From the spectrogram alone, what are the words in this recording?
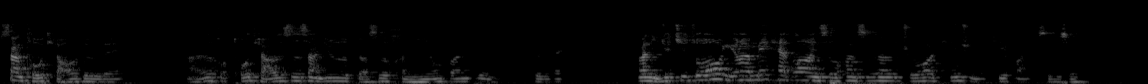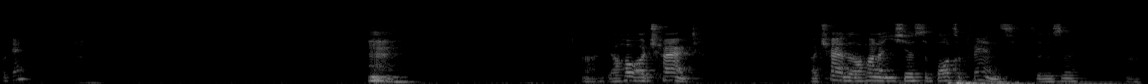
上头条，对不对？啊，头条的事实上就是表示很引人关注嘛，对不对？那你就记住哦，原来 make headlines 的话，实际上是 draw attention 的替换，是不是？OK？啊，然后 attract，attract 的话呢，一些 sports fans 是不是？啊，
